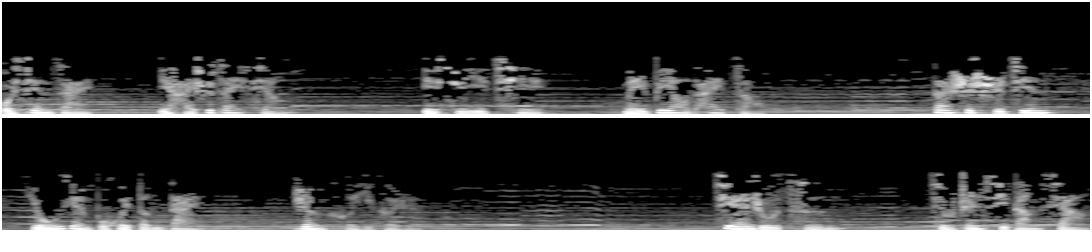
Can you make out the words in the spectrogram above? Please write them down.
我现在也还是在想，也许一切没必要太早。但是时间永远不会等待任何一个人。既然如此，就珍惜当下。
